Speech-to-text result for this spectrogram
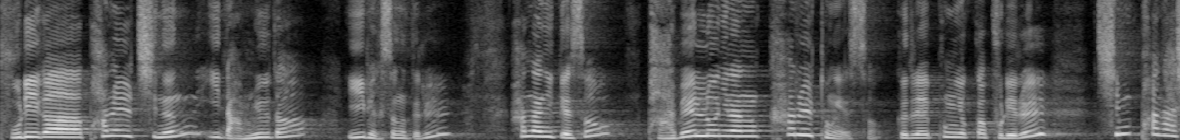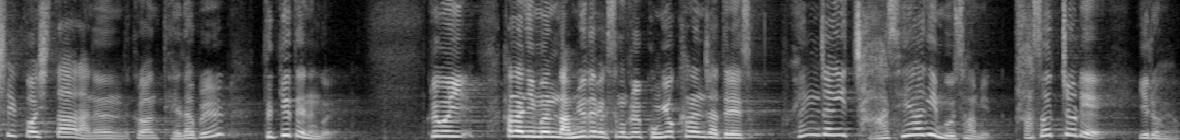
불의가 판을 치는 이 남유다 이 백성들을 하나님께서 바벨론이라는 칼을 통해서 그들의 폭력과 불의를 심판하실 것이다라는 그런 대답을 듣게 되는 거예요. 그리고 이 하나님은 남유다 백성들을 공격하는 자들에 굉장히 자세하게 묘사합니다. 다섯 절에 이뤄요.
